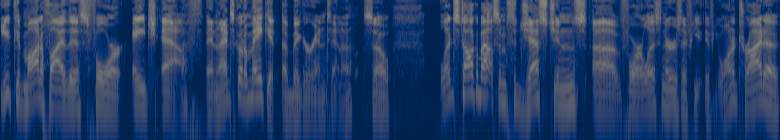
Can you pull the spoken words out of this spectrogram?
you could modify this for HF, and that's going to make it a bigger antenna. So let's talk about some suggestions uh, for our listeners if you if you want to try to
